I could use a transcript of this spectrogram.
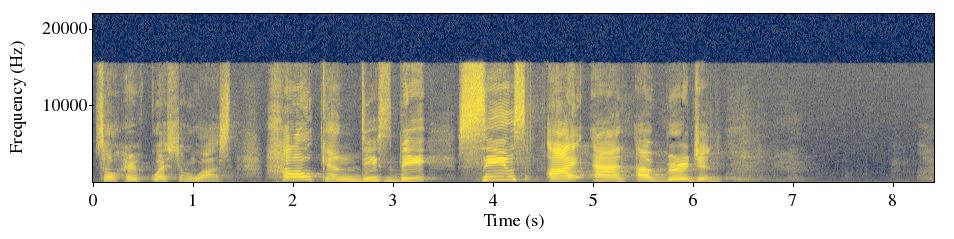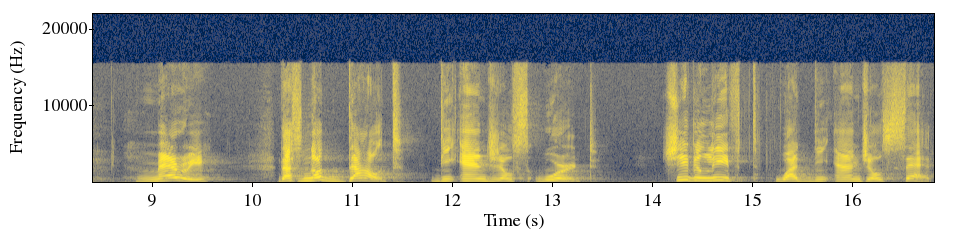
So her question was, How can this be since I am a virgin? Mary does not doubt the angel's word. She believed what the angel said.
